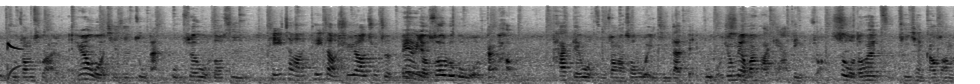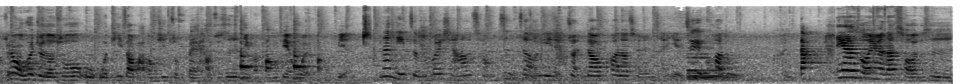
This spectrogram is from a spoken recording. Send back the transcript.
了，嗯服装出来了没？因为我其实住南部，所以我都是提早提早需要去准备，因为有时候如果我刚好他给我服装的时候，我已经在北部，我就没有办法给他定妆，所以我都会只提前告诉他们，因为我会觉得说我我提早把东西准备好，就是你们方便我也方便。那你怎么会想要从制造业转到跨到成人产业？这个跨度很大。应该说，因为那时候就是，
